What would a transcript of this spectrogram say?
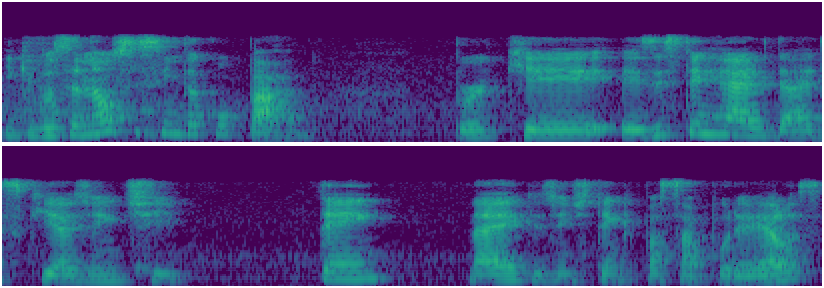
e que você não se sinta culpado, porque existem realidades que a gente tem, né, que a gente tem que passar por elas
